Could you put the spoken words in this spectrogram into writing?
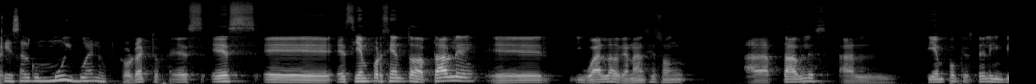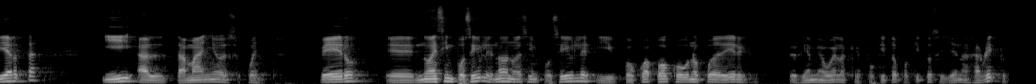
que es algo muy bueno. Correcto. Es, es, eh, es 100% adaptable. Eh, igual las ganancias son adaptables al tiempo que usted le invierta y al tamaño de su cuenta. Pero eh, no es imposible, no, no es imposible y poco a poco uno puede ir, decía mi abuela, que poquito a poquito se llena el jarrito.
